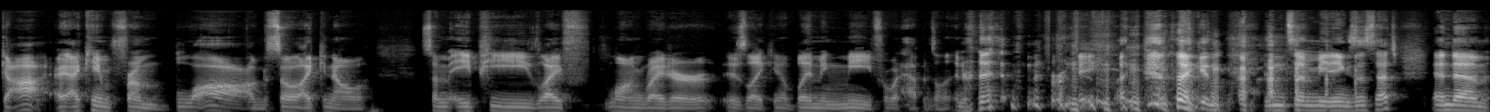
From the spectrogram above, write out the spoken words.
guy. I, came from blog so like you know some ap lifelong writer is like you know blaming me for what happens on the internet right? Like, like in, in some meetings and such. And um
